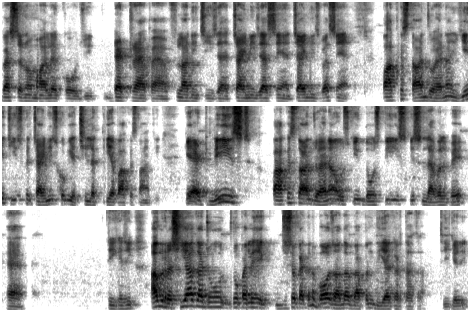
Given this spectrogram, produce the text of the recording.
वेस्टर्न ममालिक को जी डेट ट्रैप है, फलानी चीज़ है चाइनीज़ ऐसे हैं चाइनीज़ वैसे हैं। पाकिस्तान जो है ना, ये चीज़ फिर चाइनीज़ को भी अच्छी लगती है पाकिस्तान की कि एटलीस्ट पाकिस्तान जो है ना, उसकी दोस्ती इस इस लेवल पे है। ठीक है जी? अब रशिया का जो जो पहले जिसे कहते हैं ना, बहुत ज़्यादा वेपन दिया करता था। ठीक है जी?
